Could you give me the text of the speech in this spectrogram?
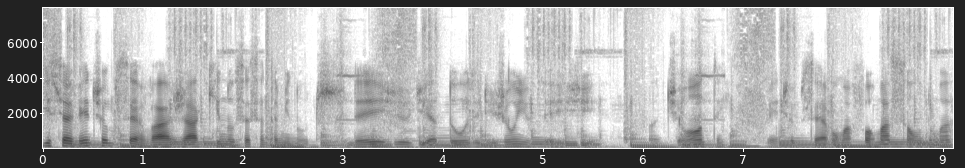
E se a gente observar já aqui nos 60 minutos, desde o dia 12 de junho, desde anteontem, a gente observa uma formação de uma,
